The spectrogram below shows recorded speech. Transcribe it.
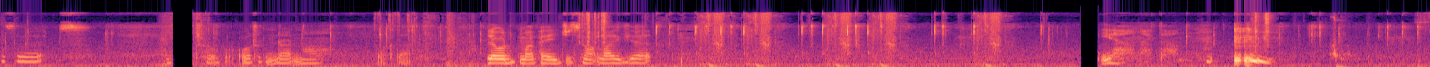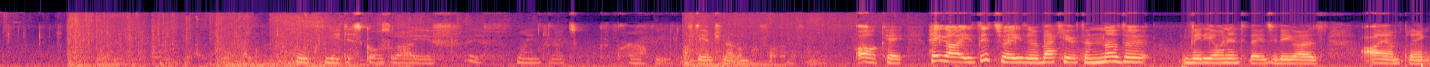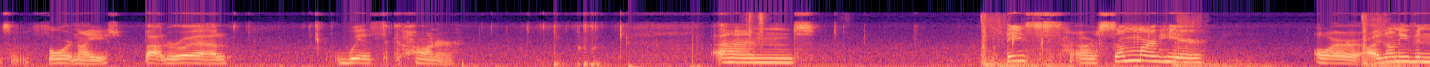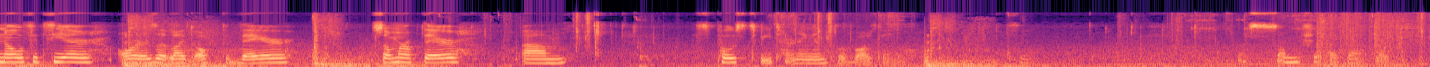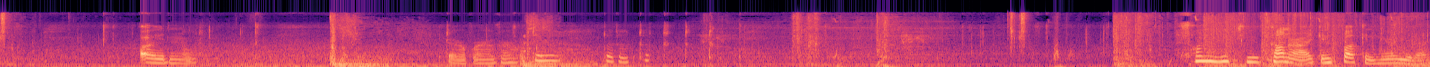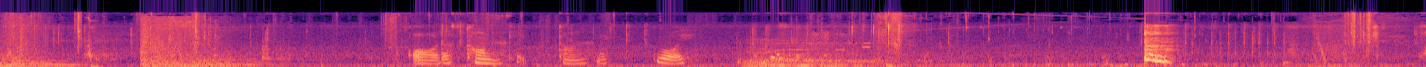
Is it? Other than that, no. Fuck that. Load my page, it's not live yet. Yeah, like that. Hopefully this goes live if my internet's crappy. Off the internet on my phone. Okay, hey guys, it's Razor back here with another video and in today's video guys, I am playing some Fortnite Battle Royale with Connor. And this or somewhere here or I don't even know if it's here or is it like up there? Somewhere up there um supposed to be turning into a volcano. Some shit like that like I don't know it's on YouTube Connor I can fucking hear you like Oh, that's Connor, like Connor, like Roy. Why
